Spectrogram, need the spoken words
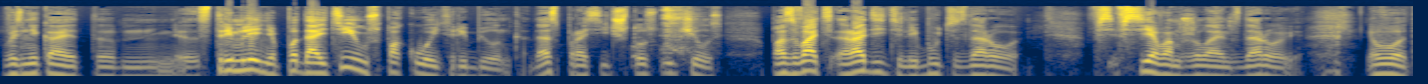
возникает э, стремление подойти и успокоить ребенка, да, спросить, что случилось, позвать родителей, будьте здоровы. Все вам желаем здоровья. Вот.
